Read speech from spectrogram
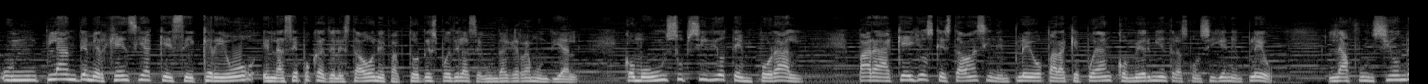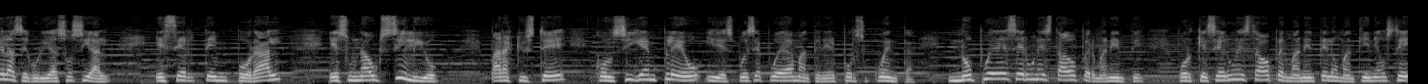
un plan de emergencia que se creó en las épocas del Estado benefactor después de la Segunda Guerra Mundial como un subsidio temporal para aquellos que estaban sin empleo para que puedan comer mientras consiguen empleo. La función de la seguridad social es ser temporal, es un auxilio para que usted consiga empleo y después se pueda mantener por su cuenta. No puede ser un estado permanente porque ser un estado permanente lo mantiene a usted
